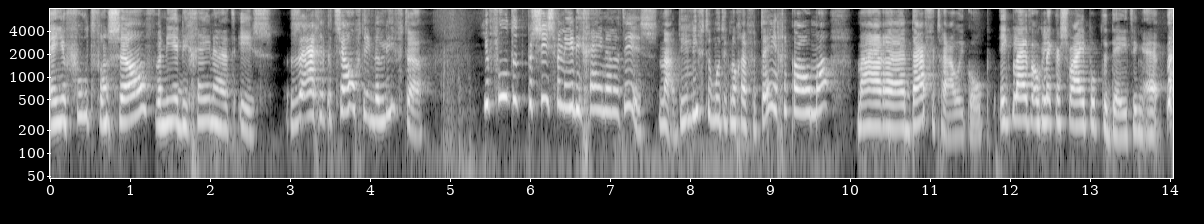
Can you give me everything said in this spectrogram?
En je voelt vanzelf wanneer diegene het is. Dat is eigenlijk hetzelfde in de liefde. Je voelt het precies wanneer diegene het is. Nou, die liefde moet ik nog even tegenkomen. Maar uh, daar vertrouw ik op. Ik blijf ook lekker swipen op de dating app.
